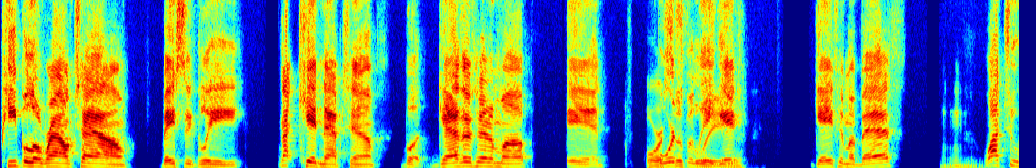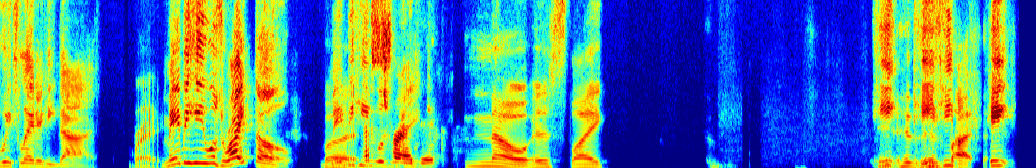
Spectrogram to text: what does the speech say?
people around town basically not kidnapped him, but gathered him up and forcefully forcibly gave gave him a bath. Mm, Why two weeks later he died? right Maybe he was right though. Maybe he was tragic. right. no it's like He his, he his he, he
